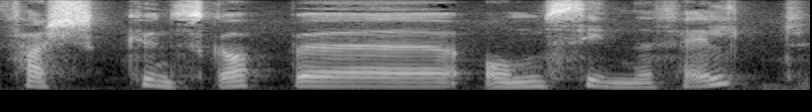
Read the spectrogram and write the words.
fersk kunnskap eh, om sine felt.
